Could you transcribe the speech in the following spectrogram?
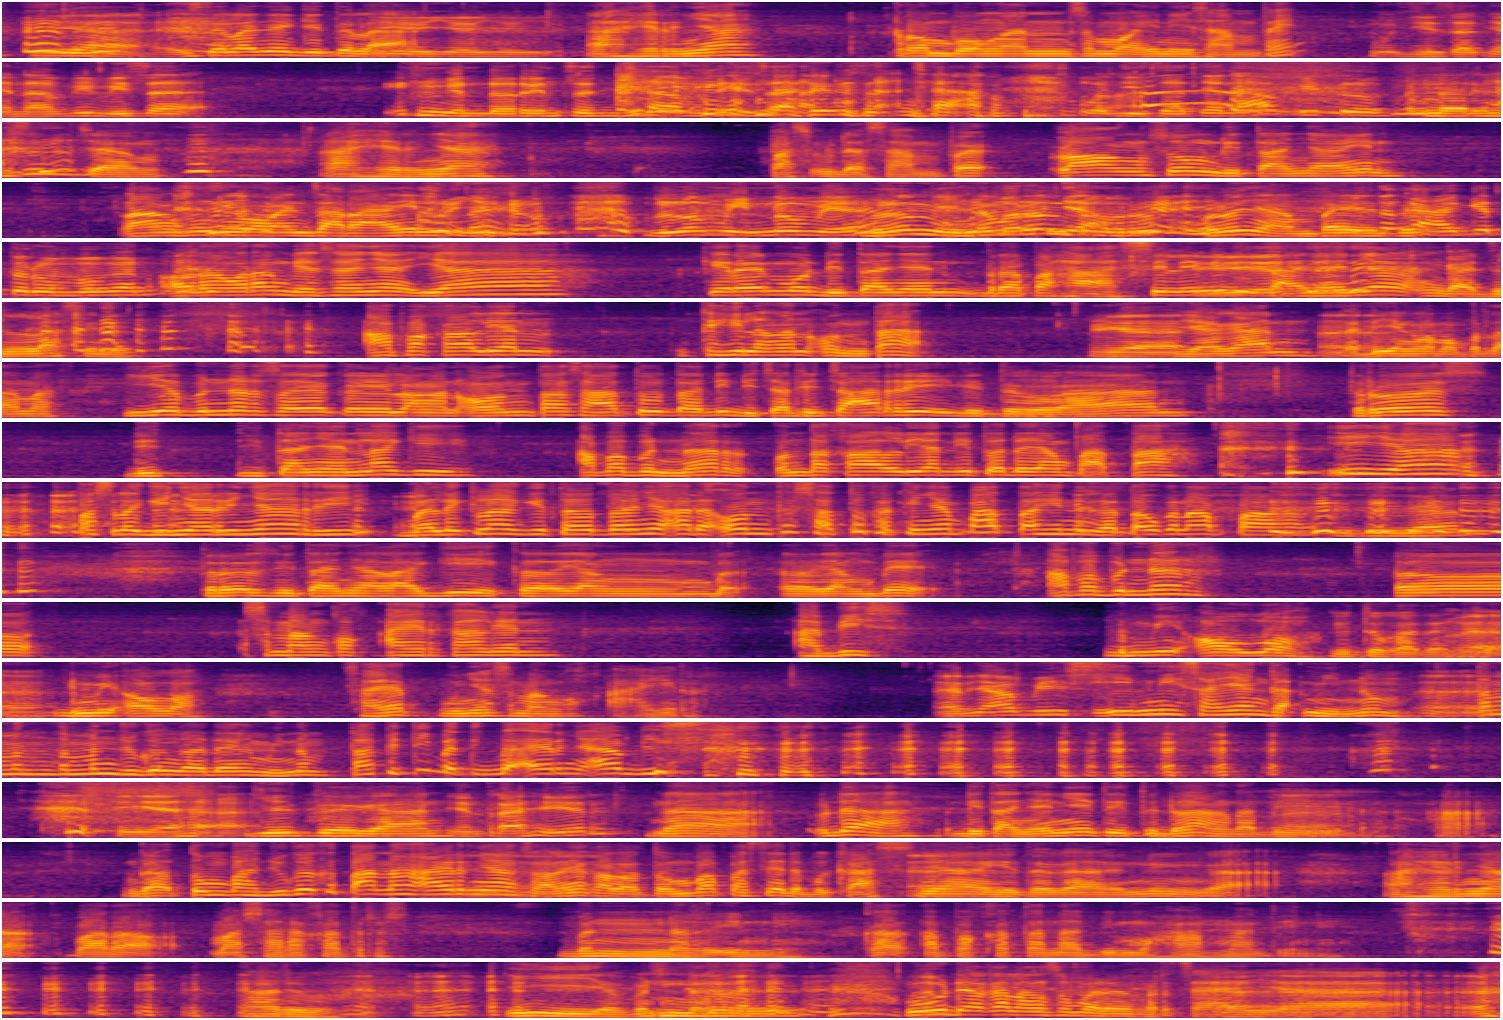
Iya, istilahnya gitulah. Iya, iya, iya. iya. Akhirnya rombongan semua ini sampai Mujizatnya Nabi bisa ngendorin sejam nih Sa. Ngendorin sejam. Mujizatnya Nabi tuh. Mendorin sejam. Akhirnya pas udah sampai langsung ditanyain, langsung diwawancarain. belum minum ya? belum minum, belum nyampe. belum nyampe Itu itu. kaget tuh rombongan. Orang-orang biasanya ya kirain mau ditanyain berapa hasil ini Iya. ditanyanya nggak jelas ini. Apa kalian kehilangan onta? Iya. Ya kan? Tadi yang lama pertama. Iya bener saya kehilangan onta satu tadi dicari-cari gitu kan. Terus di- ditanyain lagi, apa benar onta kalian itu ada yang patah? iya. Pas lagi nyari-nyari, balik lagi tahu-taunya ada onta satu kakinya patah ini nggak tahu kenapa gitu kan. Terus ditanya lagi ke yang eh, yang B, apa benar eh semangkok air kalian habis? Demi Allah gitu katanya. Heeh. Demi Allah, saya punya semangkok air. Airnya habis. Ini saya nggak minum, teman-teman juga nggak ada yang minum, tapi tiba-tiba airnya habis, Iya. gitu kan. Yang terakhir Nah, udah ditanyainnya itu itu doang tapi ah, nggak tumpah juga ke tanah airnya. Soalnya kalau tumpah pasti ada bekasnya gitu kan. Ini nggak. Akhirnya para masyarakat terus bener ini apa kata Nabi Muhammad ini. Aduh, iya bener. Udah kan langsung pada percaya.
